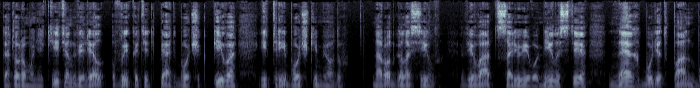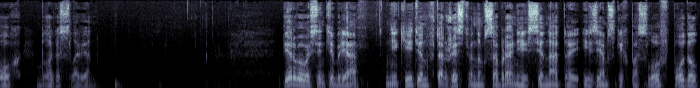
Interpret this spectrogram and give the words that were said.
которому Никитин велел выкатить пять бочек пива и три бочки меду. Народ голосил «Виват царю его милости, нех будет пан Бог благословен». 1 сентября Никитин в торжественном собрании Сената и земских послов подал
